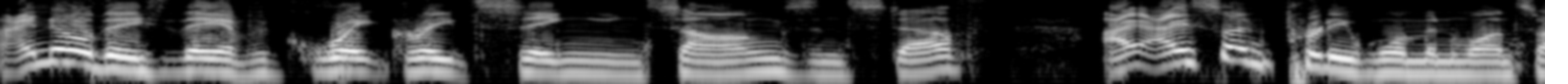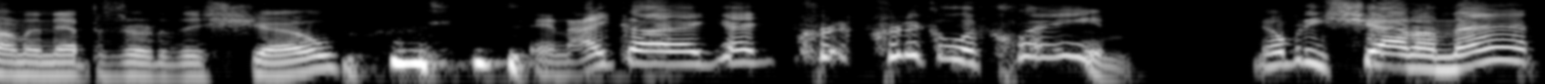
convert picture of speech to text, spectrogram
I know they they have great great singing songs and stuff. I, I sung Pretty Woman once on an episode of this show, and I got I got cri- critical acclaim. Nobody shat on that.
